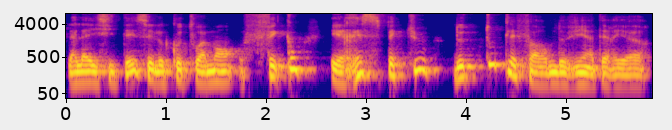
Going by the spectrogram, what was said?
La laïcité, c'est le côtoiement fécond et respectueux de toutes les formes de vie intérieure.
